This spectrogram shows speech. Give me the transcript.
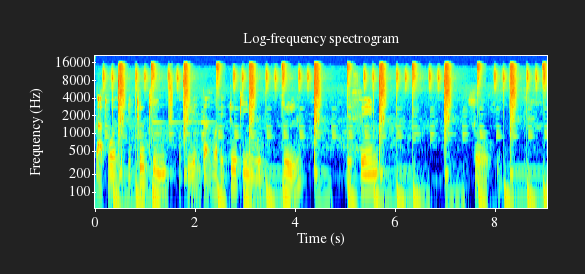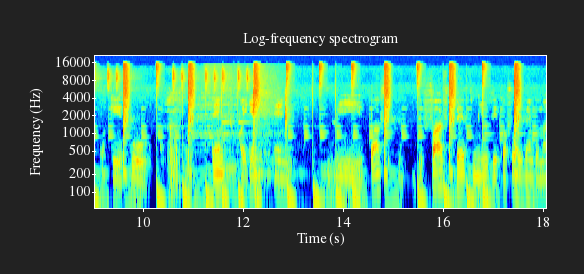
That was a two king, okay, that was a two king with three the same. So, okay, so thanks again and we passed the five best music of Oliver Ngoma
